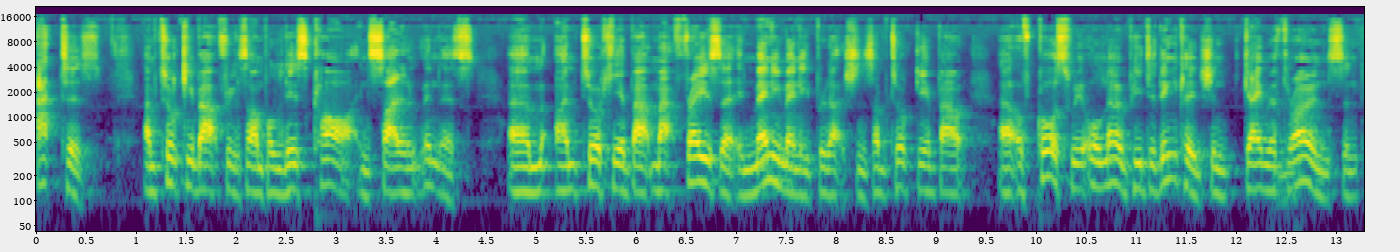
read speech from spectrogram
actors. I'm talking about, for example, Liz Carr in Silent Witness. Um, I'm talking about Matt Fraser in many, many productions. I'm talking about, uh, of course, we all know Peter Dinklage in Game of Thrones and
